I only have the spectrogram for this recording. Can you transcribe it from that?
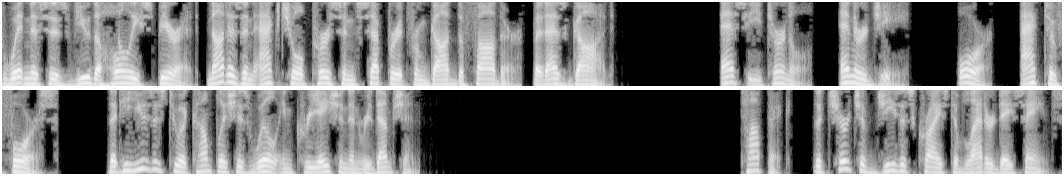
witnesses view the Holy Spirit, not as an actual person separate from God the Father, but as God's eternal energy, or active force, that he uses to accomplish his will in creation and redemption. The Church of Jesus Christ of Latter-day Saints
